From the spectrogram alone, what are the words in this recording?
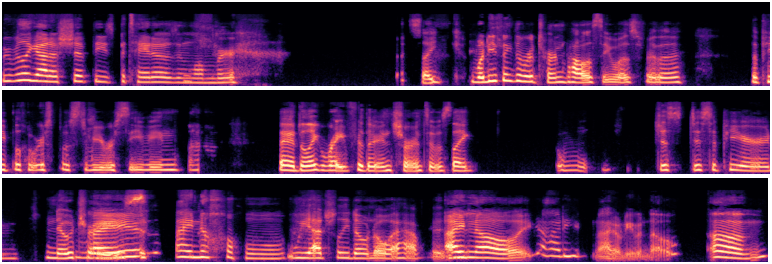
we really gotta ship these potatoes and lumber. It's like, What do you think the return policy was for the the people who were supposed to be receiving? Uh, They had to like write for their insurance. It was like just disappeared, no trace. Right? I know. We actually don't know what happened. I know. Like, how do you I don't even know. Um,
